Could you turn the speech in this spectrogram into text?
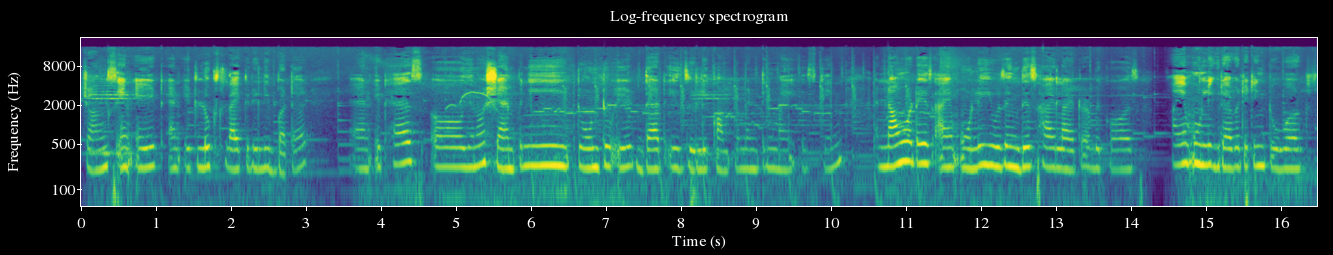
chunks in it. And it looks like really butter. And it has a you know champagne tone to it that is really complementing my skin. And nowadays I am only using this highlighter because I am only gravitating towards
